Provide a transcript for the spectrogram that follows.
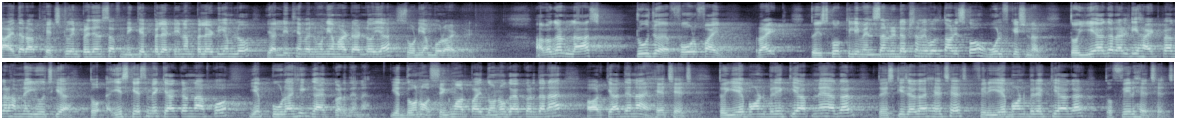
आइदर आप H two in presence of nickel platinum platinum लो, या लिथियम एल्यूमिनियम हाइड्राइड लो, या सोडियम बोरोहाइड्राइड अब अगर लास्ट टू जो है फोर फाइव राइट तो इसको क्लीमेंसन रिडक्शन में बोलता हूँ और इसको वुल्फ किशनर तो ये अगर अल्टीहाइड पे अगर हमने यूज़ किया तो इस केस में क्या करना आपको? ये पूरा ही गायब कर देना है। ये दोनों सिग्मा और पाई दोनों गायब कर देना है, और क्या देना है? एच एच तो ये बॉन्ड ब्रेक किया आपने अगर तो इसकी जगह एच एच फिर ये बॉन्ड ब्रेक किया अगर तो फिर एच एच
